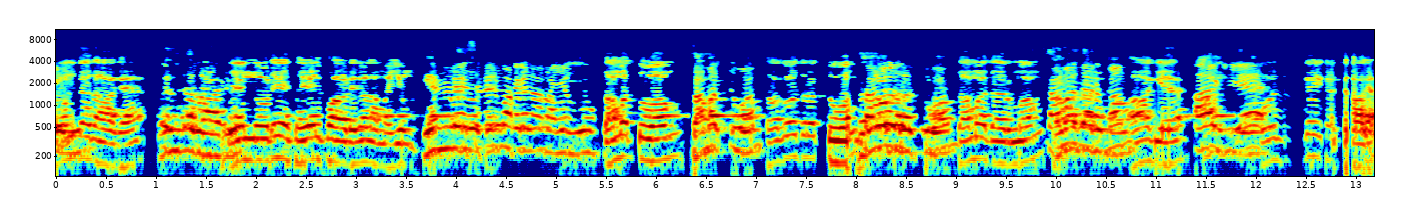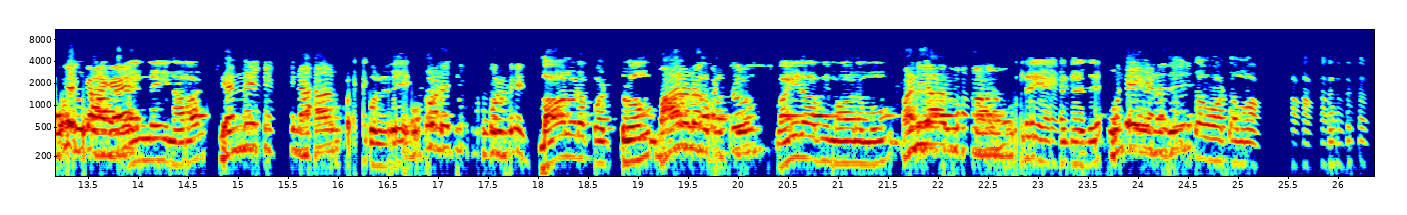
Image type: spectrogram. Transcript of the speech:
கொண்டதாக என்னுடைய செயல்பாடுகள் அமையும். சமத்துவம் சமத்துவம் சகோதரத்துவம் சகோதரத்துவம் சமதர்மம் சமதர்மம் ஆகிய ஆகிய கொள்கைகளுக்காக என்னை நான் என்னை நான் கொள்வேன் ஒப்படைத்துக் கொள்வேன் மானுட பற்றும் மானுட பற்றும் மனிதாபிமானமும் மனிதாபிமானம் ஒன்றே எனது எனது ஓட்டமாக அமையும் சமூக நீதி அமைக்கும்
